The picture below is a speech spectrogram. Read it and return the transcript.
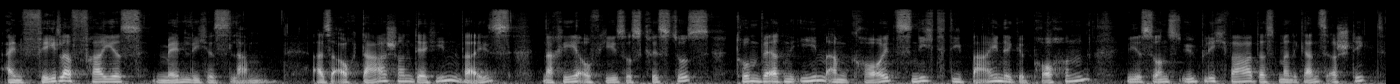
Ein fehlerfreies männliches Lamm. Also auch da schon der Hinweis nachher auf Jesus Christus. Drum werden ihm am Kreuz nicht die Beine gebrochen, wie es sonst üblich war, dass man ganz erstickt,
